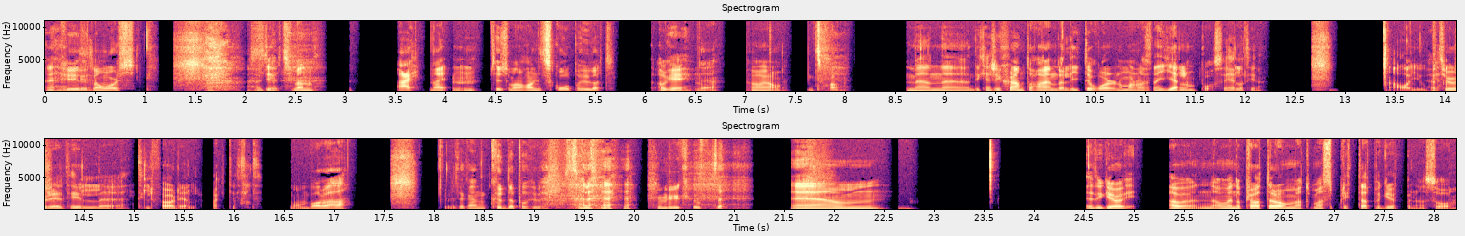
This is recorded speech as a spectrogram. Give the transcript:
Clone Wars. Ser ut som en, nej, nej, mm, mm. ser ut som han har en skål på huvudet. Okej, Nej, ja, ja. inte skönt. Men eh, det kanske är skönt att ha ändå lite hår när man har sin hjälm på sig hela tiden. Ja, jo, Jag tror det är kanske. till, eh, till fördel faktiskt. Man bara, lite en kudde på huvudet. Hur mjuka upp det. Ehm, jag tycker, om vi ändå pratar om att de har splittat på gruppen och så,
